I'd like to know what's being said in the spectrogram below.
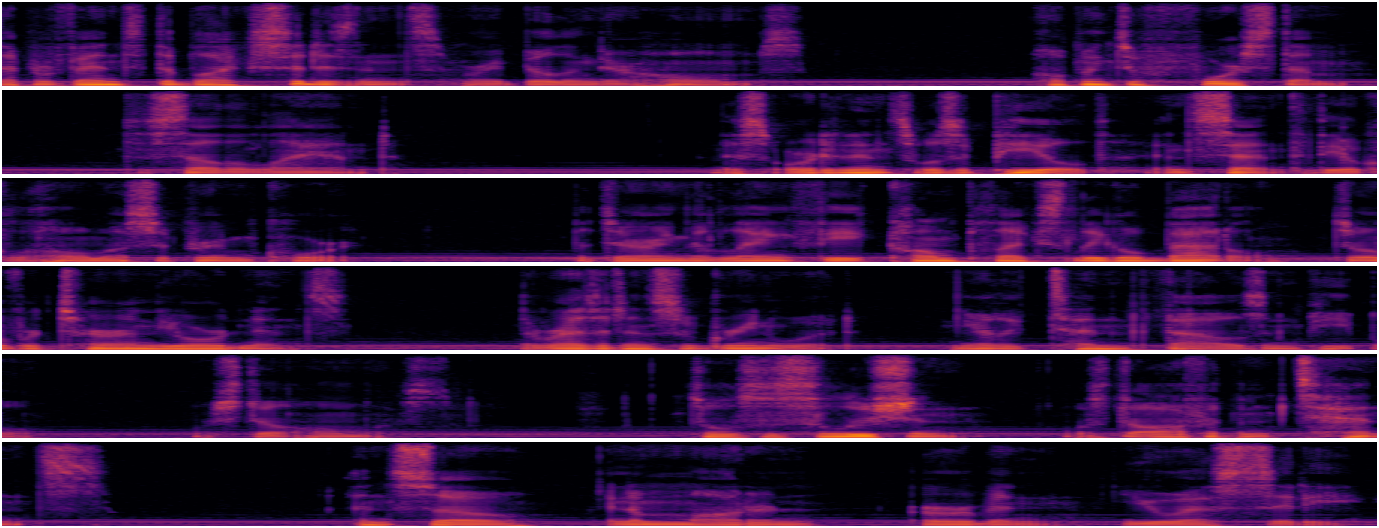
that prevented the black citizens from rebuilding their homes, hoping to force them to sell the land. This ordinance was appealed and sent to the Oklahoma Supreme Court, but during the lengthy, complex legal battle to overturn the ordinance, the residents of Greenwood, nearly 10,000 people, were still homeless. Tulsa's solution was to offer them tents, and so, in a modern, urban U.S. city,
